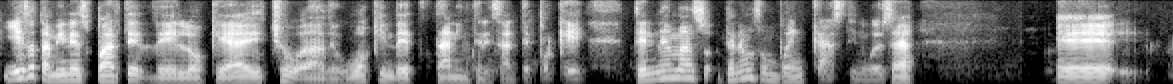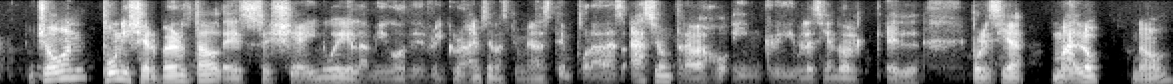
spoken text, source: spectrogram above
Y eso también es parte de lo que ha hecho a The Walking Dead tan interesante, porque tenemos, tenemos un buen casting, güey. O sea, eh, John Punisher Bertal es Shane, güey, el amigo de Rick Grimes en las primeras temporadas. Hace un trabajo increíble siendo el, policía malo, ¿no?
